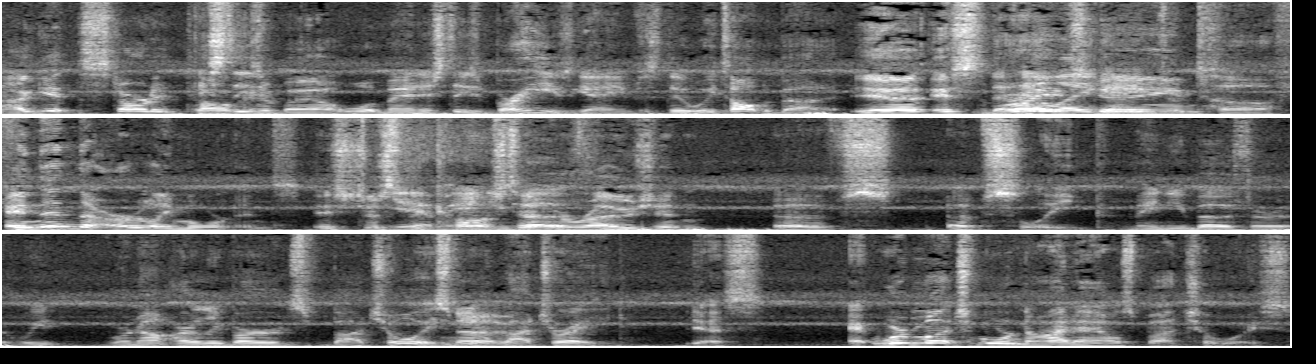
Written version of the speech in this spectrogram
I get started talking these about. well, man, it's these Braves games. It's, we talked about it. Yeah, it's the, The Braves LA games games, are tough. and then the early mornings. It's just Yeah, the and constant erosion of of sleep. Me and you both are we we're not early birds by choice, but by trade. Yes. Uh, We're much more night owls by choice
